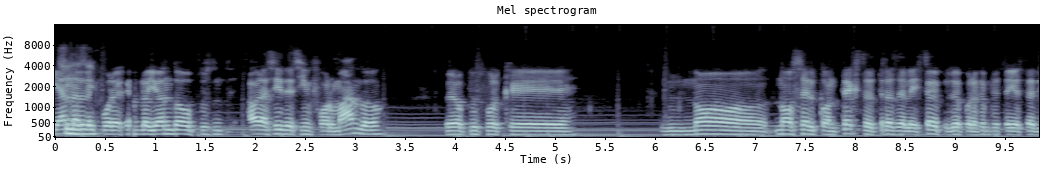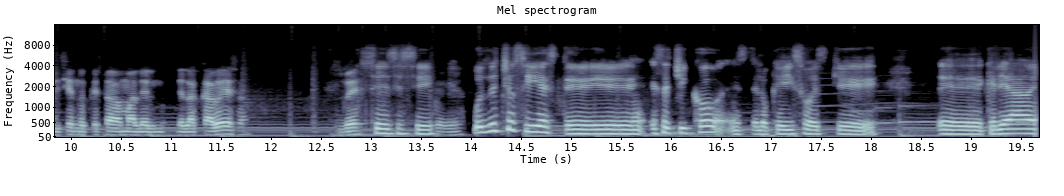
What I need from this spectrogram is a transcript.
Y ándale, por ejemplo, yo ando, pues ahora sí desinformando, pero pues porque no, no sé el contexto detrás de la historia, pues ve, por ejemplo, ella está diciendo que estaba mal de, la cabeza. Pues Sí, sí, sí. Pues de hecho sí, este, este chico, este, lo que hizo es que eh, quería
